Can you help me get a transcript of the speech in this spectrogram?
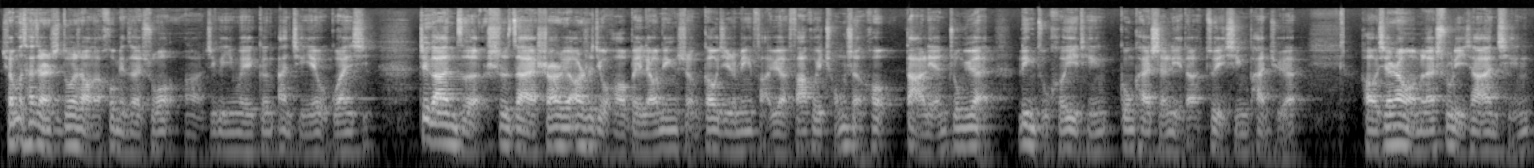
全部财产是多少呢？后面再说啊，这个因为跟案情也有关系。这个案子是在十二月二十九号被辽宁省高级人民法院发回重审后，大连中院另组合议庭公开审理的最新判决。好，先让我们来梳理一下案情。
